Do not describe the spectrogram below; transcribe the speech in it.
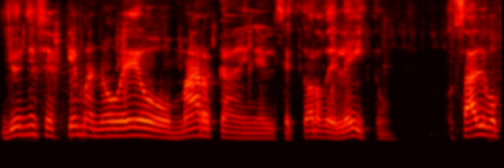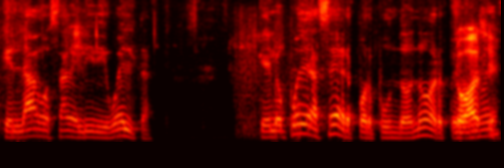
Yo en ese esquema no veo marca en el sector de Leighton, salvo que Lagos haga el ida y vuelta. Que lo puede hacer por pundonor, pero lo hace.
